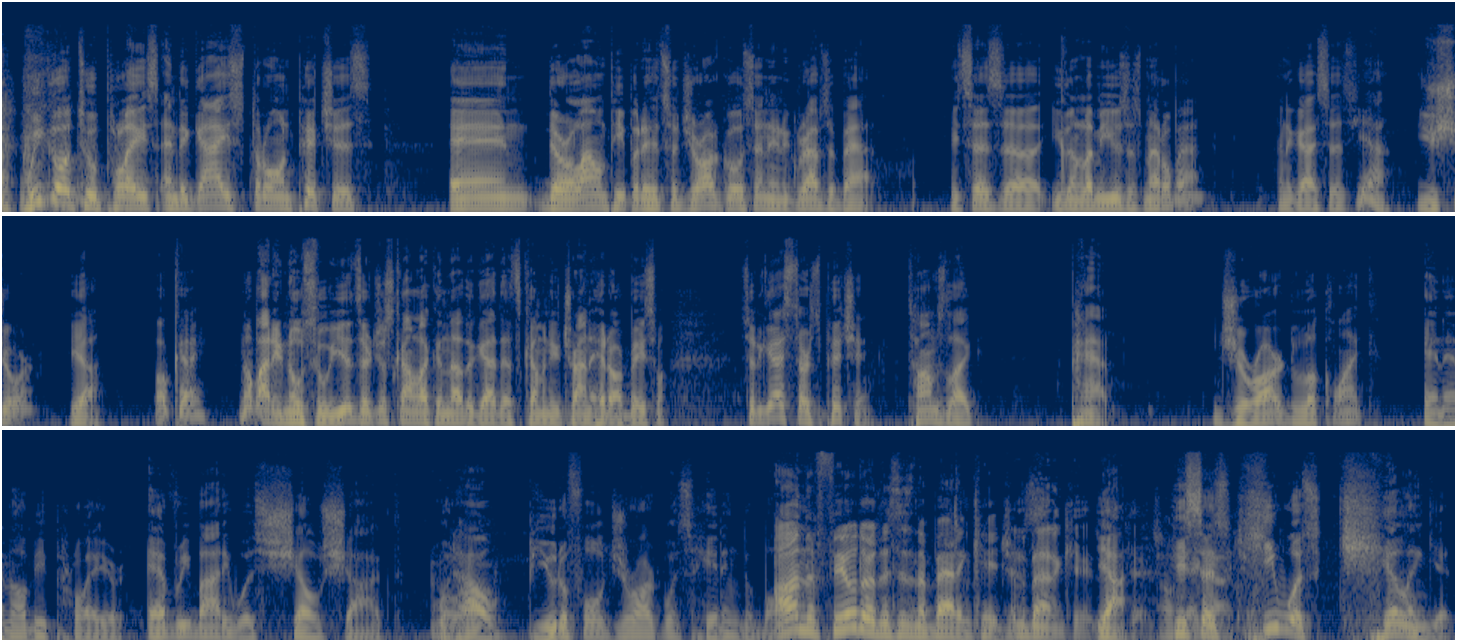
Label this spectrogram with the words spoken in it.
we go to a place and the guy's throwing pitches and they're allowing people to hit. So Gerard goes in and he grabs a bat. He says, uh, you going to let me use this metal bat? And the guy says, yeah. You sure? Yeah. Okay. Nobody knows who he is. They're just kind of like another guy that's coming here trying to hit our baseball. So the guy starts pitching. Tom's like, Pat, Gerard looked like an MLB player. Everybody was shell shocked with oh, how beautiful Gerard was hitting the ball. On the field, or this is in the batting cages? in the batting cage. Yeah. batting cage. he says he was killing it.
